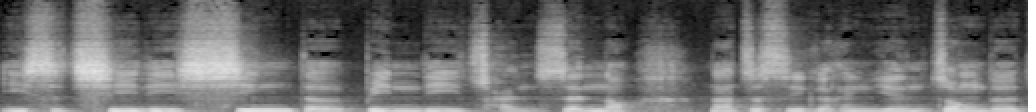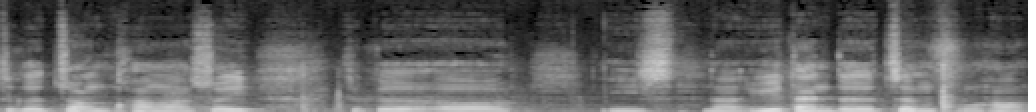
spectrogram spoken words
一十七例新的病例产生哦，那这是一个很严重的这个状况啊，所以这个呃以那约旦的政府哈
